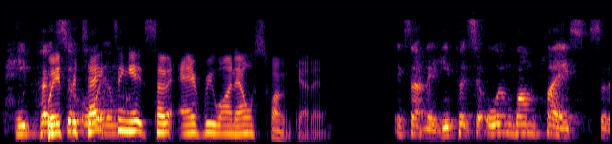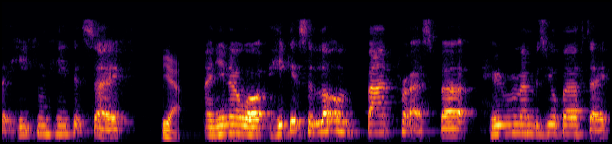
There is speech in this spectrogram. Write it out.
He puts We're it protecting in, it so everyone else won't get it. Exactly. He puts it all in one place so that he can keep it safe. Yeah. And you know what? He gets a lot of bad press, but who remembers your birthday?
